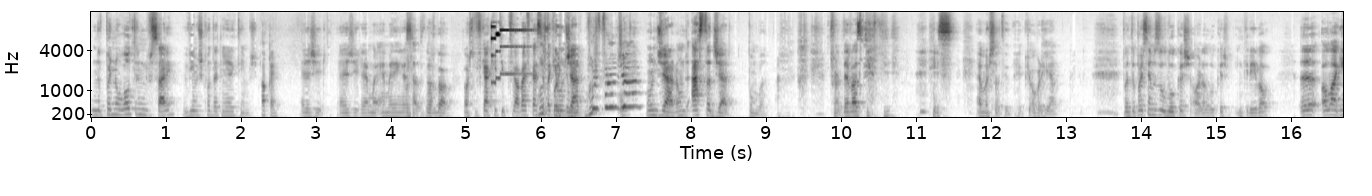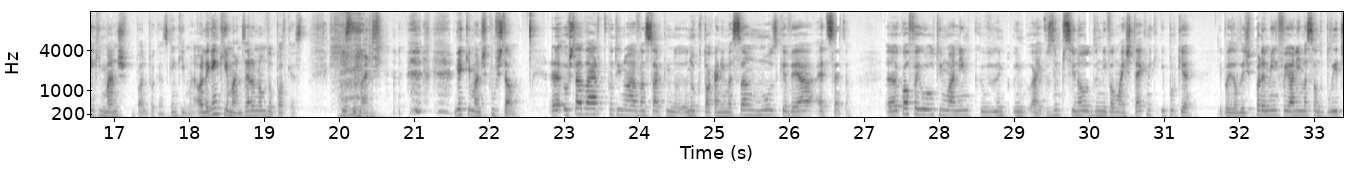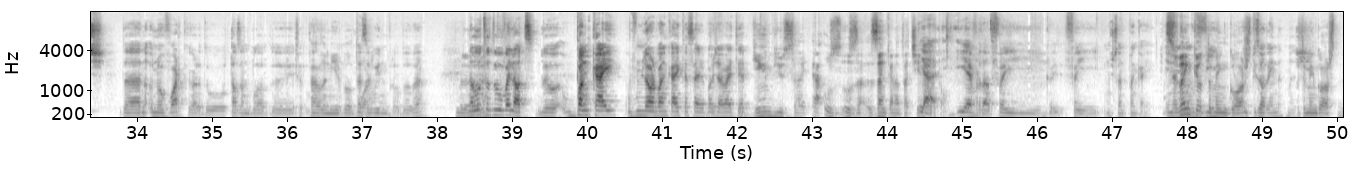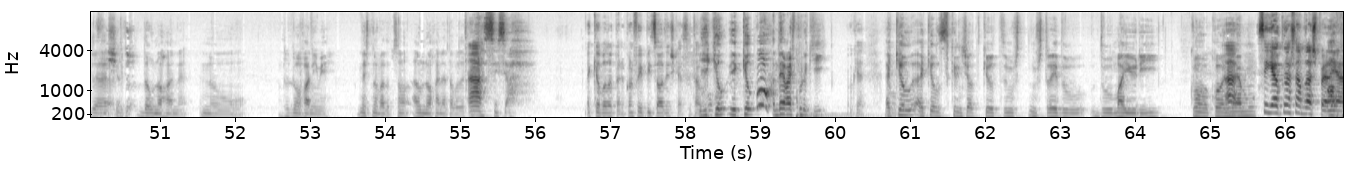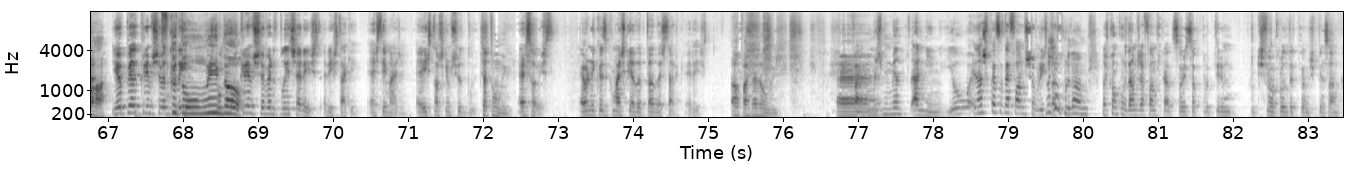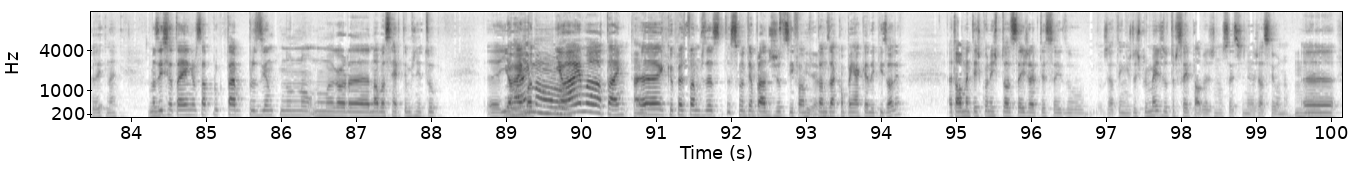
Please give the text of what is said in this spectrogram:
depois no outro aniversário, vimos quanto é dinheiro que tínhamos. Ok. Era giro, era giro, é uma, é uma engraçado. Vamos- Gosto, gosto de ficar aqui, tipo, vai ficar sempre aqui um jar. um- Vamos pôr um jar. Um jar, um asta de jar. Pumba. Pronto, é basicamente isso. É uma ideia. Obrigado. Pronto, depois temos o Lucas. Ora, Lucas, incrível. Uh, olá, Genki Manos. Olha, por acaso, Genki Manos. Olha, Genki Manos era o nome do podcast. Genki Manos. Genki Manos, como estão? Uh, o estado da arte continua a avançar no, que toca a animação, música, VA, etc. Uh, qual foi o último anime que vos, impressionou de nível mais técnico e porquê? E depois ele diz: Para mim foi a animação de Bleach, da, o novo arco, agora do Thousand Blood. Estás a unir Blood Thousand. Na luta do velhote, do o Bankai, o melhor Bankai que a série já vai ter. Genryusai. Ah, o, o Zan- Zanka no Tachi. Yeah, e é verdade, foi, foi um instante Bankai. Se bem que eu também gosto- episódio ainda, mas... Eu também gosto da, da Unohana no, no novo anime. Nesta nova adaptação, a Unohana estava a Ah, sim, sim. Ah, aquele vale a pena. Quando foi episódio, esquece. Tá E aquele, e aquele André, vais por aqui. Ok. Aquele, aquele screenshot que eu te mos- mostrei do, do Mayuri com, com a Ah, Nemo. sim, é o que nós estávamos à espera. Ah, yeah. Eu e o Pedro queríamos saber de Ficou Bleach. tão O que lindo! queremos saber de Bleach era isto. Era isto está aqui. Esta imagem. É isto que nós queremos saber de Bleach. Está tão lindo. É só isto. É a única coisa que mais quero adaptar da Stark. Era isto. Ah, pá, está tão lindo. Pá, Ah, mas momento de anime. Eu, nós quase até falámos sobre isto. nós Nós, concordámos. nós concordámos, já falámos um bocado sobre isto, só por ter, porque isto foi uma pergunta que vamos pensar um bocadinho, não é? Mas isso até é engraçado porque está presente num- num- numa agora nova série que temos no YouTube. Uh, Yohaimo Yohaimo. Yohaimo Time, Time. uh, que depois falamos da, da segunda temporada de Jutsu e falamos, estamos a acompanhar cada episódio. Atualmente, quando este episódio 6 já deve ter saído. Já tenho os dois primeiros, o terceiro talvez, não sei se já saiu ou não. Uhum. Uh,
